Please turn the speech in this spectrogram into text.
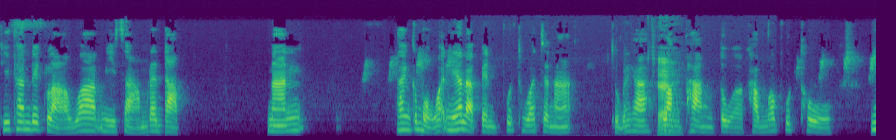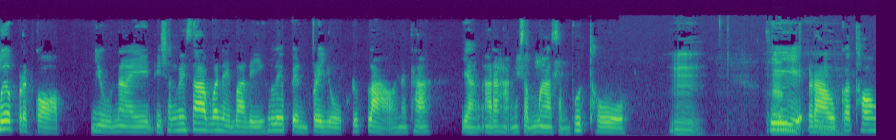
ที่ท่านได้กล่าวว่ามีสามระดับ นั้น ท่านก็บอกว่านี้แหละเป็นพุทธวจนะ ถูกไหมคะลำพังตัวคำว่าพุทโธ เมื่อประกอบอยู่ในดิฉันไม่ทราบว่าในบาลีเขาเรียกเป็นประโยคหรือเปล่านะคะ อย่างอรหังสัมมาสัมพุทโธอืมที่เราก็ท่อง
